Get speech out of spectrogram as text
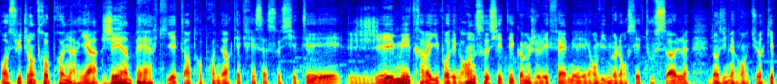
Ensuite, l'entrepreneuriat. J'ai un père qui était entrepreneur, qui a créé sa société. J'ai aimé travailler pour des grandes sociétés comme je l'ai fait, mais envie de me lancer tout seul dans une aventure qui est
